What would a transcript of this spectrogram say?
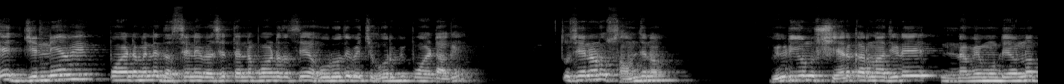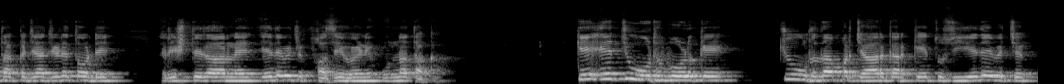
ਇਹ ਜਿੰਨੇ ਵੀ ਪੁਆਇੰਟ ਮੈਨੇ ਦੱਸੇ ਨੇ, ਵੈਸੇ ਤਿੰਨ ਪੁਆਇੰਟ ਦੱਸੇ ਹੋਰ ਉਹਦੇ ਵਿੱਚ ਹੋਰ ਵੀ ਪੁਆਇੰਟ ਆ ਗਏ। ਤੁਸੀਂ ਇਹਨਾਂ ਨੂੰ ਸਮਝਣਾ। ਵੀਡੀਓ ਨੂੰ ਸ਼ੇਅਰ ਕਰਨਾ ਜਿਹੜੇ ਨਵੇਂ ਮੁੰਡੇ ਉਹਨਾਂ ਤੱਕ ਜਾਂ ਜਿਹੜੇ ਤੁਹਾਡੇ ਰਿਸ਼ਤੇਦਾਰ ਨੇ ਇਹਦੇ ਵਿੱਚ ਫਸੇ ਹੋਏ ਨੇ ਉਹਨਾਂ ਤੱਕ। ਕਿ ਇਹ ਝੂਠ ਬੋਲ ਕੇ, ਝੂਠ ਦਾ ਪ੍ਰਚਾਰ ਕਰਕੇ ਤੁਸੀਂ ਇਹਦੇ ਵਿੱਚ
